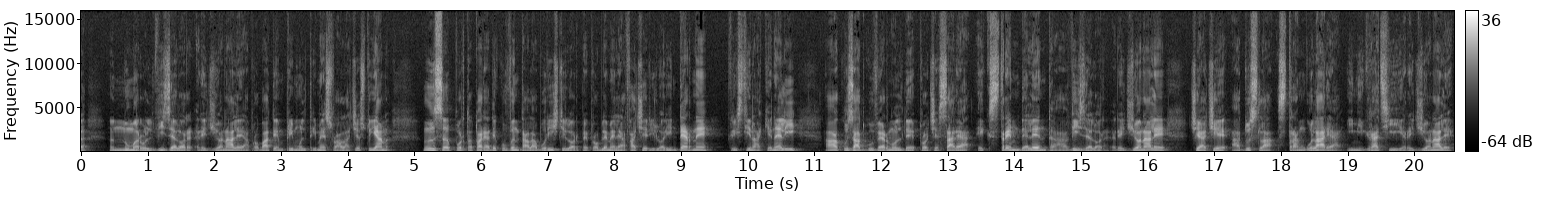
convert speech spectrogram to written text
124% în numărul vizelor regionale aprobate în primul trimestru al acestui an, însă purtătoarea de cuvânt a laburiștilor pe problemele afacerilor interne, Cristina Kennelly, a acuzat guvernul de procesarea extrem de lentă a vizelor regionale, ceea ce a dus la strangularea imigrației regionale.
